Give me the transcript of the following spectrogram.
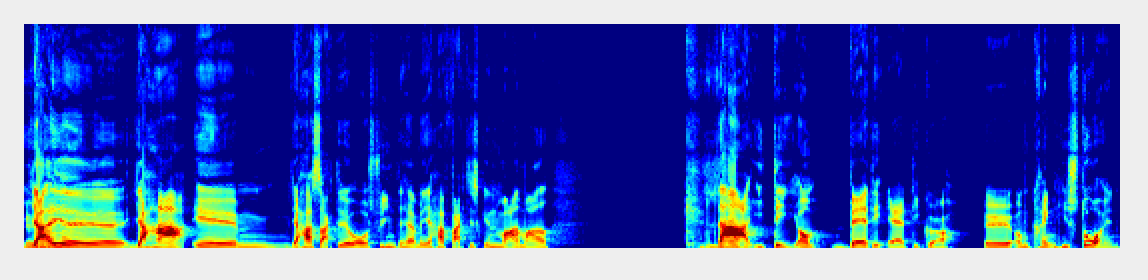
Jeg, øh, jeg har øh, jeg har sagt det over stream det her, men jeg har faktisk en meget, meget klar idé om, hvad det er, de gør øh, omkring historien.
